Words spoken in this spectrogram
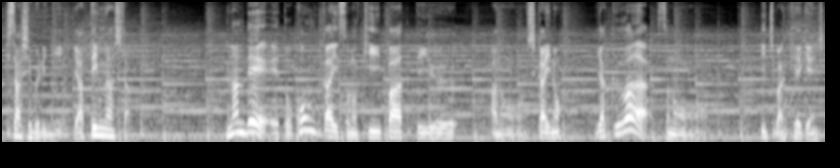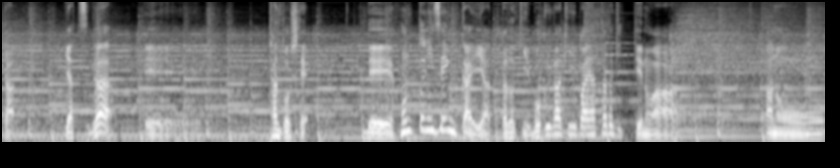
ー、久しぶりにやってみました。なんで、えーと、今回そのキーパーっていうあの司会の役はその一番経験したやつが、えー、担当して。で本当に前回やった時僕がキーパーやった時っていうのはあのー、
